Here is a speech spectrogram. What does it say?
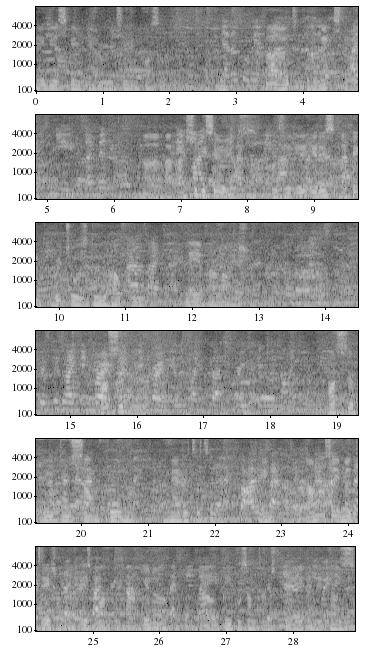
maybe a skincare routine possibly. Yeah, that's what we Third, for the next I day, just knew because I've been. uh, I, I should be serious because it, it, it is. I think rituals do help you lay a foundation. Because like in Rome, Possibly. like, in Rome, it was like 30 degrees in. Possibly do some form of meditative thing. Now, I'm not saying meditation, but that is one thing. You know how people sometimes pray and it does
